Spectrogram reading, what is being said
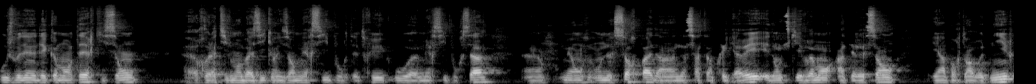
où je veux donner des commentaires qui sont relativement basiques en disant merci pour tel truc ou merci pour ça, mais on, on, ne sort pas d'un certain précaré. Et donc, ce qui est vraiment intéressant et important à retenir,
